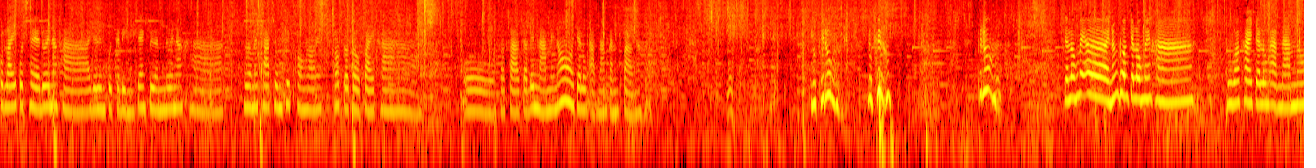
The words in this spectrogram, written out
กดไลค์กดแชร์ด้วยนะคะ อย่าลืมกดกระดิ่งแจ้งเตือนด้วยนะคะ เพื่อไม่พลาดชมคลิปของเราในรอบต่อๆไปค่ะ โอ้สาวๆจะเล่นน้ำไหมเนาะจะลงอาบน้ำกันหรือเปล่านะคะดูพี่รุ่งดูพี่รุ่งพี่รุ่ง จะลงไหมเอ่ยน้องดวงจะลงไหมคะ ดูว่าใครจะลงอาบน้ำเนา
